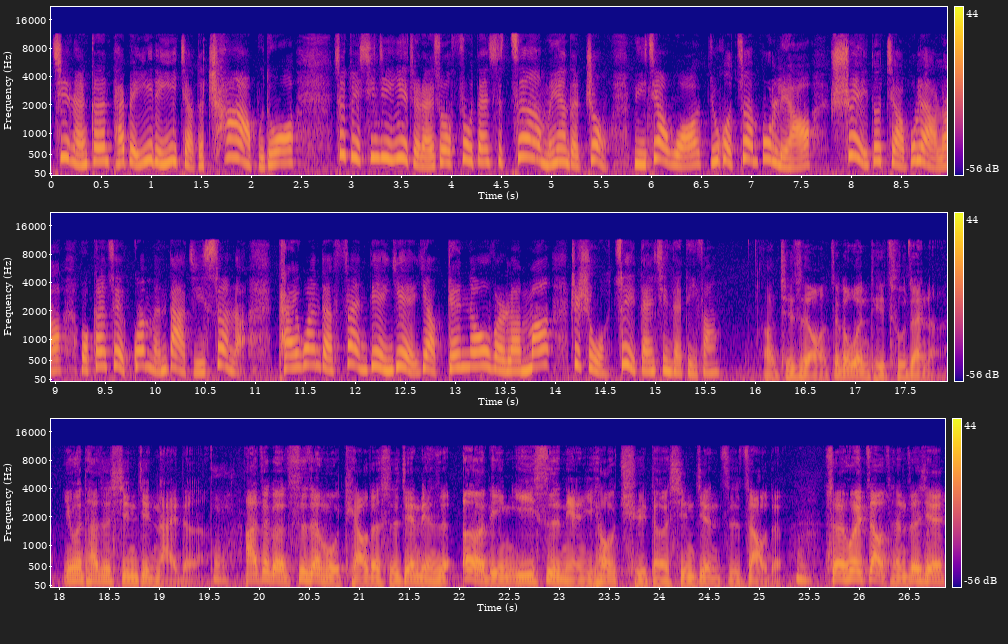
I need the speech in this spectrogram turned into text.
竟然跟台北一零一缴的差不多，这对新进业者来说负担是这么样的重。你叫我如果赚不了税都缴不了了，我干脆关门大吉算了。台湾的饭店业要 gain over 了吗？这是我最担心的地方。好，其实哦，这个问题出在哪？因为它是新进来的，对。啊，这个市政府调的时间点是二零一四年以后取得新建执照的，嗯，所以会造成这些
